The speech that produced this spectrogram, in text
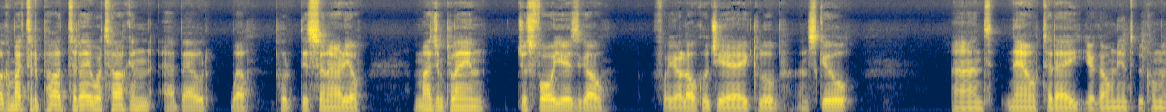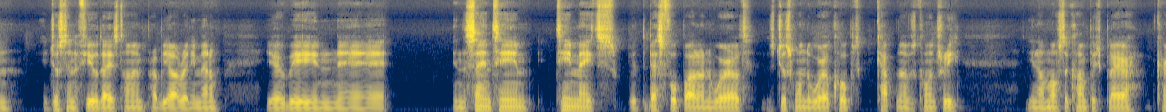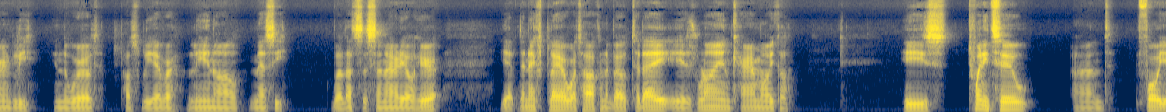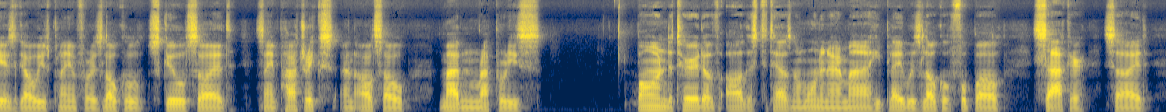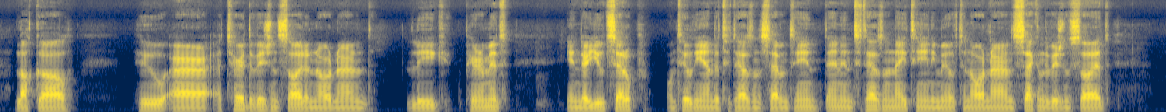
Welcome back to the pod. Today we're talking about, well, put this scenario. Imagine playing just four years ago for your local GAA club and school, and now today you're going into becoming, just in a few days' time, probably already met him. You're being uh, in the same team, teammates with the best footballer in the world. He's just won the World Cup, captain of his country, you know, most accomplished player currently in the world, possibly ever, Lionel Messi. Well, that's the scenario here. Yep, the next player we're talking about today is Ryan Carmichael. He's 22 and four years ago he was playing for his local school side, St. Patrick's, and also Madden Raparees. Born the 3rd of August 2001 in Armagh, he played with his local football soccer side, Loughgall who are a third division side in Northern Ireland League Pyramid in their youth setup until the end of 2017. Then in 2018, he moved to Northern Ireland's second division side.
